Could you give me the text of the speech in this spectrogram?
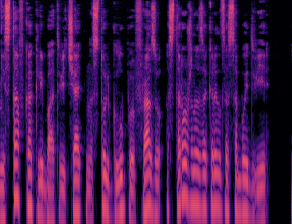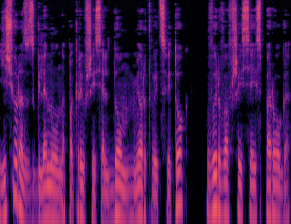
Не став как-либо отвечать на столь глупую фразу, осторожно закрыл за собой дверь, еще раз взглянул на покрывшийся льдом мертвый цветок, вырвавшийся из порога.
